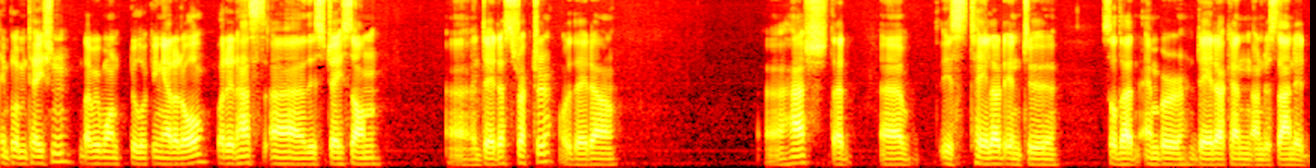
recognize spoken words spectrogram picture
implementation that we won't be looking at at all, but it has uh, this JSON data structure or data uh, hash that uh, is tailored into so that Ember data can understand it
